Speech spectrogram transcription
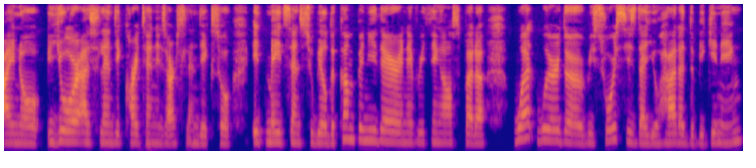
i know your icelandic Kjartan is icelandic so it made sense to build a company there and everything else but uh, what were the resources that you had at the beginning?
